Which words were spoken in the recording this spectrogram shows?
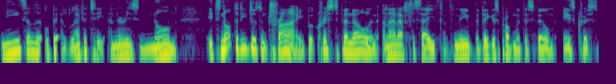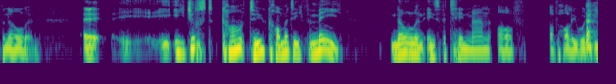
needs a little bit of levity, and there is none. It's not that he doesn't try, but Christopher Nolan, and I'd have to say, for, for me, the biggest problem with this film is Christopher Nolan. Uh, he, he just can't do comedy. For me, Nolan is the Tin Man of of Hollywood. He,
